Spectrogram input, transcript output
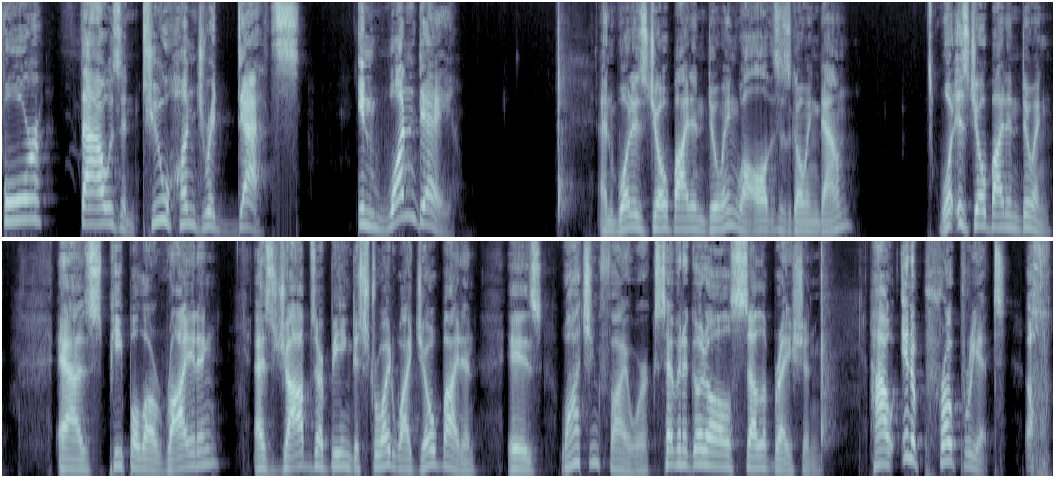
4,200 deaths in one day. And what is Joe Biden doing while all this is going down? What is Joe Biden doing as people are rioting, as jobs are being destroyed? Why Joe Biden is watching fireworks, having a good old celebration. How inappropriate. Ugh,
